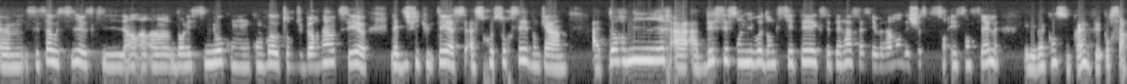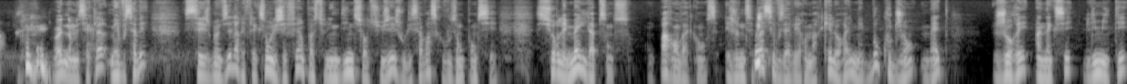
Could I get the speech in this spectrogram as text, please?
Euh, c'est ça aussi euh, ce qui, un, dans les signaux qu'on voit autour du burn-out, c'est euh, la difficulté à, à, se ressourcer, donc à, à dormir, à, à, baisser son niveau d'anxiété, etc. Ça, c'est vraiment des choses qui sont essentielles et les vacances sont quand même faites pour ça. oui, non, mais c'est clair. Mais vous savez, je me faisais la réflexion et j'ai fait un post LinkedIn sur le sujet. Je voulais savoir ce que vous en pensiez sur les mails d'absence. On part en vacances et je ne sais pas si vous avez remarqué, Lorraine, mais beaucoup de gens mettent j'aurai un accès limité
